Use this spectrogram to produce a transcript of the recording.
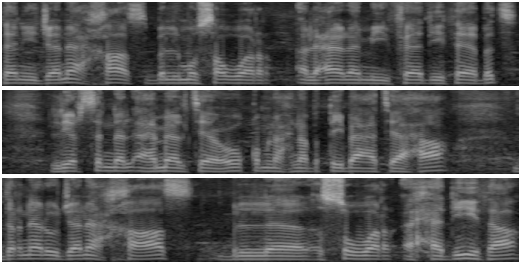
ثاني جناح خاص بالمصور العالمي فادي ثابت اللي رسلنا الأعمال تاعو. قمنا إحنا بالطباعة تاعها. درنا له جناح خاص بالصور حديثة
